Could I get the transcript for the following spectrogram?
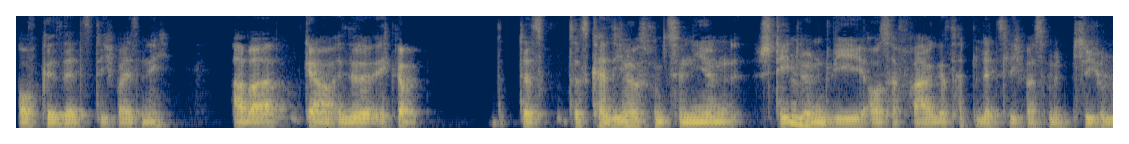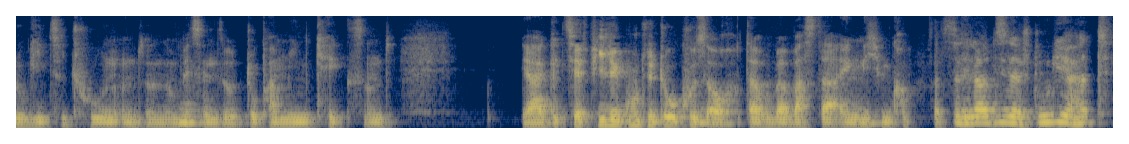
draufgesetzt, ich weiß nicht. Aber genau, also ich glaube, dass, dass Casinos funktionieren, steht mhm. irgendwie außer Frage. Es hat letztlich was mit Psychologie zu tun und so, ein mhm. bisschen so Dopaminkicks und ja, gibt es ja viele gute Dokus mhm. auch darüber, was da eigentlich im Kopf passiert. Also laut dieser Studie hat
